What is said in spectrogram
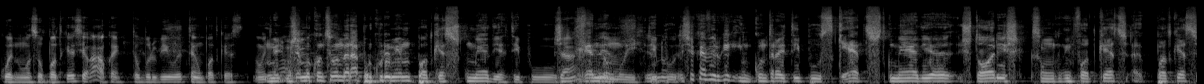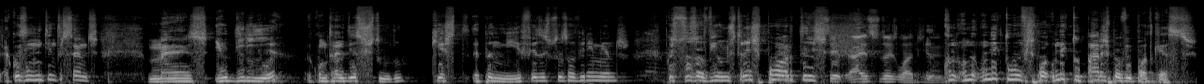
quando lançou o podcast, eu, ah, ok, então o Berbigli tem um podcast. Ou então, Mas já me aconteceu andar à procura mesmo de podcasts de comédia, tipo, Já? randomly. Eu tipo, não- deixa cá ver o que é que encontrei, tipo, sketches de comédia, histórias que são em podcasts, podcasts. Há coisas muito interessantes. Mas eu diria, ao contrário desse estudo, que este, a pandemia fez as pessoas ouvirem menos. Porque as pessoas ouviam nos transportes. há esses dois lados, não é? Quando- Onde, onde é que tu ouves, onde é que tu paras para ouvir podcasts?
